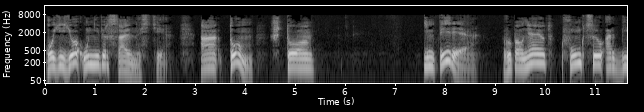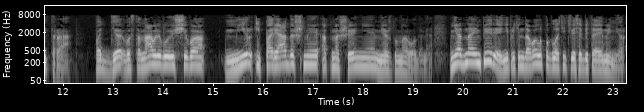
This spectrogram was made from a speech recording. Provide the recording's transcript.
о ее универсальности, о том, что империя выполняет функцию арбитра, восстанавливающего мир и порядочные отношения между народами. Ни одна империя не претендовала поглотить весь обитаемый мир.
